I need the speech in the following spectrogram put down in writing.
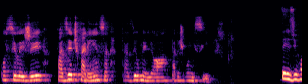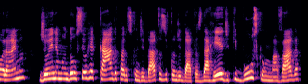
possam se eleger, fazer a diferença, trazer o melhor para os municípios. Desde Roraima, Joênia mandou o seu recado para os candidatos e candidatas da rede que buscam uma vaga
